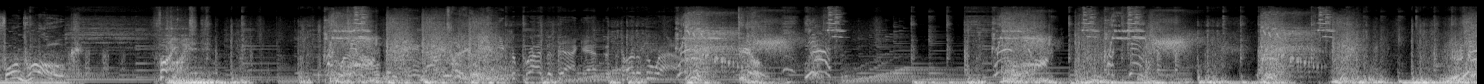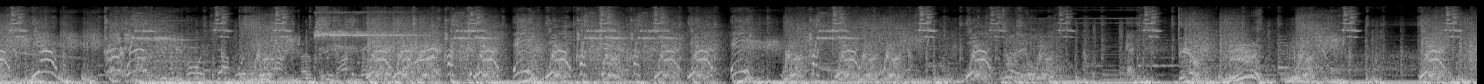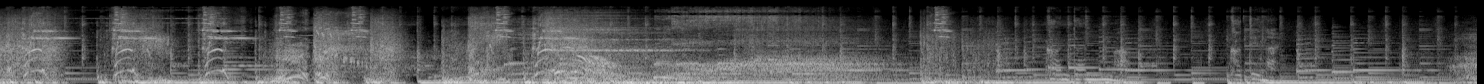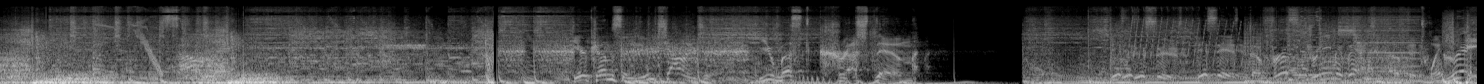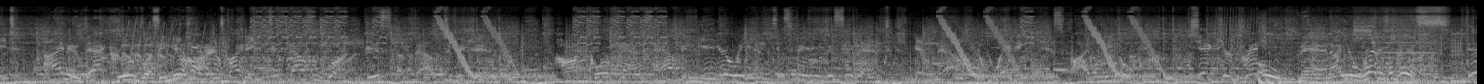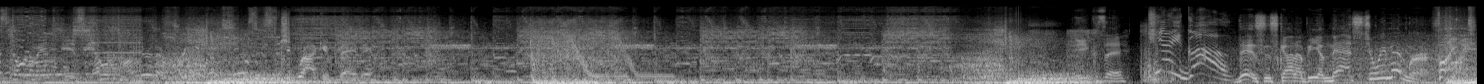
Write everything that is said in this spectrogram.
for broke. Fight! Wow, they came out with a sneaky surprise attack at the start of the round. Gonna be a match to remember. Fight!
